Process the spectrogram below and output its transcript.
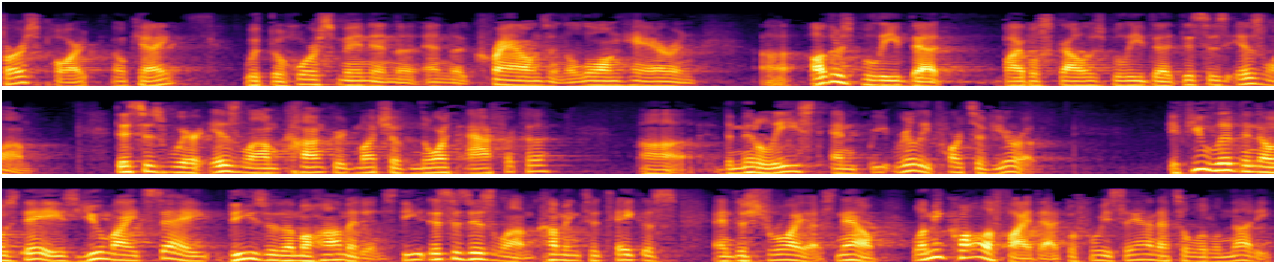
first part, okay, with the horsemen and the, and the crowns and the long hair, and uh, others believe that, Bible scholars believe that this is Islam. This is where Islam conquered much of North Africa, uh, the Middle East, and really parts of Europe. If you lived in those days, you might say, these are the Mohammedans. This is Islam coming to take us and destroy us. Now, let me qualify that before you say, ah, that's a little nutty.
